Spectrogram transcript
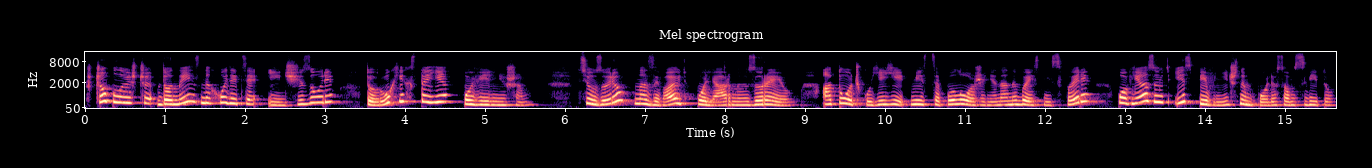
Що ближче до неї знаходяться інші зорі, то рух їх стає повільнішим. Цю зорю називають полярною зорею, а точку її місцеположення на небесній сфері пов'язують із північним полюсом світу.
